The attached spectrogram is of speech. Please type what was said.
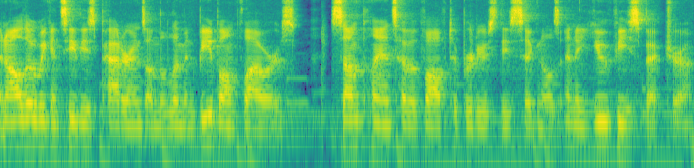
And although we can see these patterns on the lemon bee balm flowers, some plants have evolved to produce these signals in a UV spectra,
